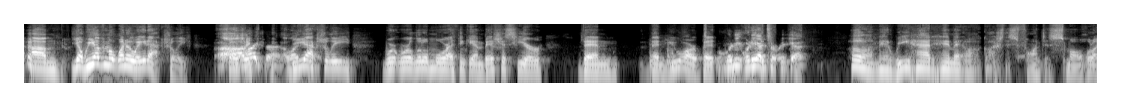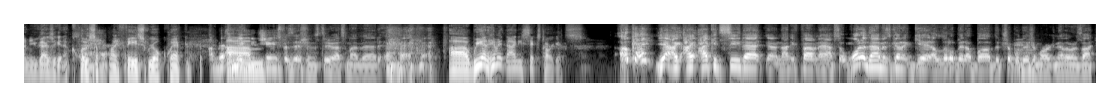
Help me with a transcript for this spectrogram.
Um, yeah, we have him at 108 actually. Oh, So I I- like that. I like we that. actually we're, we're a little more, I think, ambitious here than than you are. But Where do you, where do you have Tarik at? Oh man, we had him at oh gosh, this font is small. Hold on, you guys are getting a close up of my face real quick. I'm, I'm making Um, you change positions too. That's my bad. Uh, we had him at 96 targets. okay. Yeah, I, I, I could see that, you know, 95 and a half. So one of them is going to get a little bit above the triple digit mark, and the other one's not.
